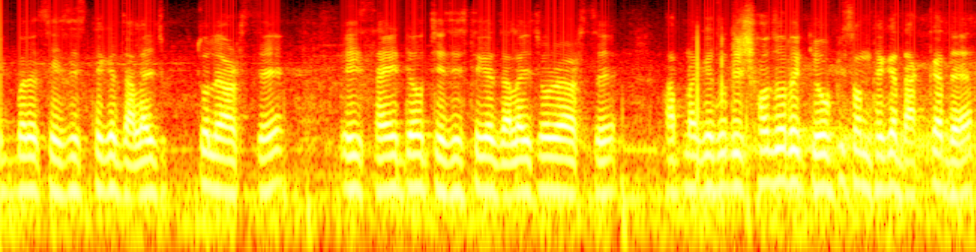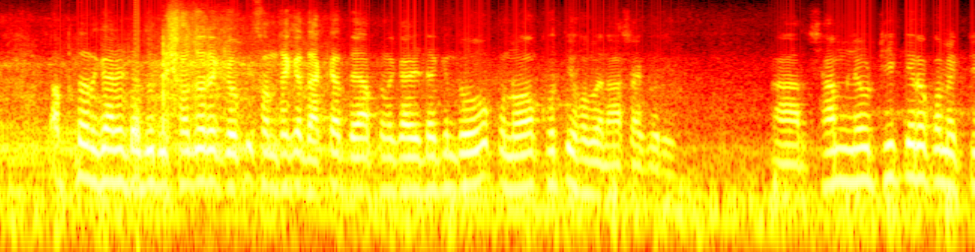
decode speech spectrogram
একবারে চেসিস থেকে জ্বালাই চলে আসছে, এই সাইডেও চেসিস থেকে জ্বালাই চলে আসছে। আপনাকে যদি সজোরে কেউ পিছন থেকে ধাক্কা দেয়, আপনার গাড়িটা যদি সজোরে কেউ পিছন থেকে ধাক্কা দেয়, আপনার গাড়িটা কিন্তু কোনো ক্ষতি হবে না, আশা করি। আর সামনেও ঠিক এরকম একটি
